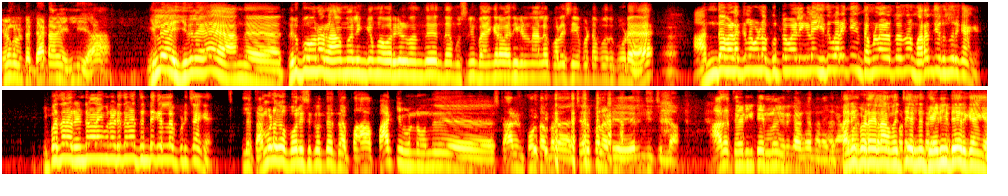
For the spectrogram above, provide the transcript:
இவங்கள்ட்ட டேட்டாவே இல்லையா? இல்ல இதுல அந்த திருபுவன ராமலிங்கம் அவர்கள் வந்து இந்த முஸ்லிம் பயங்கரவாதிகள்னால கொலை செய்யப்பட்ட போது கூட அந்த வழக்குல உள்ள குற்றவாளிகளை இதுவரைக்கும் தமிழகத்துல தான் மறைஞ்சு இருந்திருக்காங்க. இப்பதானே ரெண்டு நாளைக்கு முன்னாடி தானே திண்டுக்கல்ல பிடிச்சாங்க. இல்ல தமிழக போலீஸுக்கு வந்து இந்த பா- பாட்டி ஒண்ணு வந்து ஸ்டாலின் போட்டோ செருப்பல் அடி அதை தேடிக்கிட்டே இன்னும் இருக்காங்கன்னு நினைக்கிறேன். தனிப்படையெல்லாம் வச்சு இன்னும் தேடிட்டே இருக்காங்க.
